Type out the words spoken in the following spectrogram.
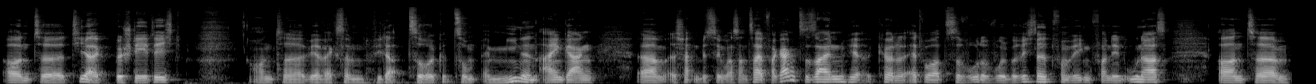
Und äh, Tiag bestätigt. Und äh, wir wechseln wieder zurück zum Mineneingang. Ähm, es scheint ein bisschen was an Zeit vergangen zu sein. Hier, Colonel Edwards wurde wohl berichtet, von wegen von den Unas. Und ähm,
